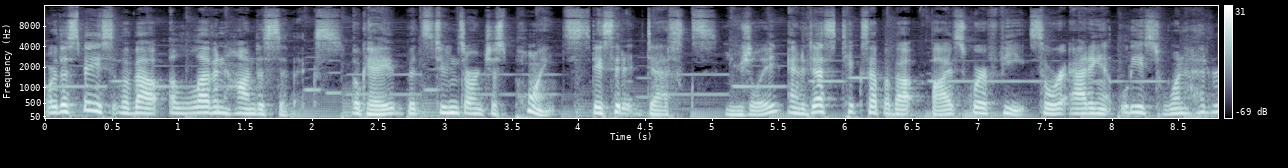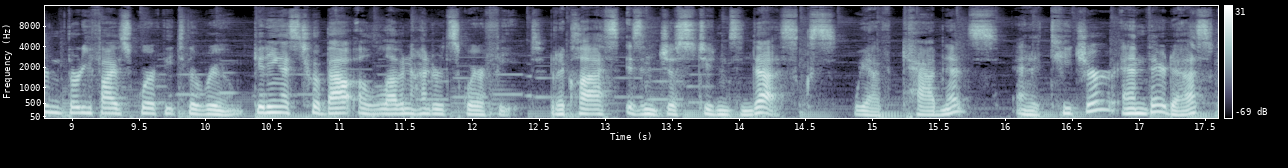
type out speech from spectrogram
or the space of about 11 Honda Civics. Okay, but students aren't just points. They sit at desks, usually, and a desk takes up about 5 square feet, so we're adding at least 135 square feet to the room, getting us to about 1100 square feet. But a class isn't just students and desks. We have cabinets, and a teacher and their desk,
